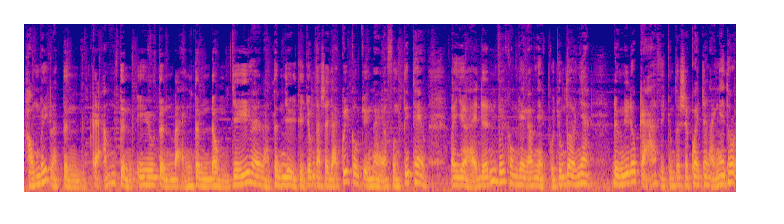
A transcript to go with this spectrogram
không biết là tình cảm, tình yêu, tình bạn, tình đồng chí hay là tình gì thì chúng ta sẽ giải quyết câu chuyện này ở phần tiếp theo. Bây giờ hãy đến với không gian âm nhạc của chúng tôi nha. Đừng đi đâu cả vì chúng tôi sẽ quay trở lại ngay thôi.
